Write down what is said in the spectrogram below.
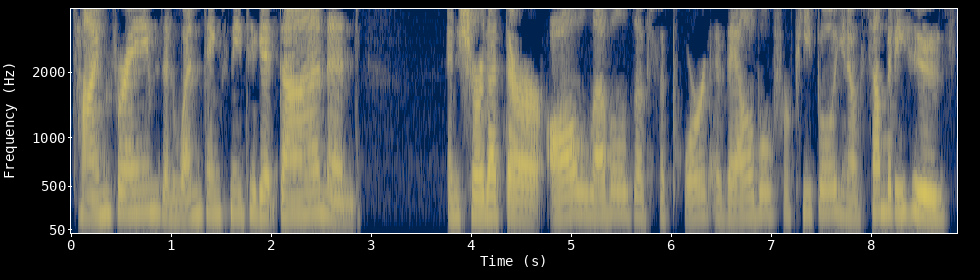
time frames and when things need to get done and ensure that there are all levels of support available for people, you know, somebody who's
